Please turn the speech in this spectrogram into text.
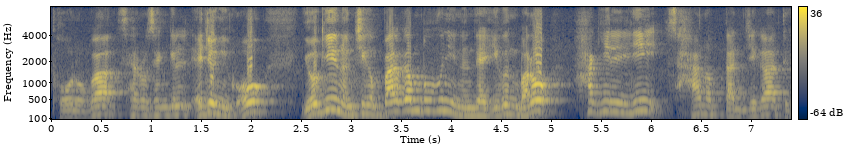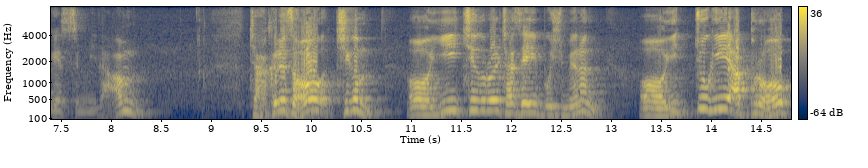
도로가 새로 생길 예정이고 여기에는 지금 빨간 부분이 있는데 이건 바로 하길리 산업단지가 되겠습니다. 자 그래서 지금 어, 이 지도를 자세히 보시면은 어, 이쪽이 앞으로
